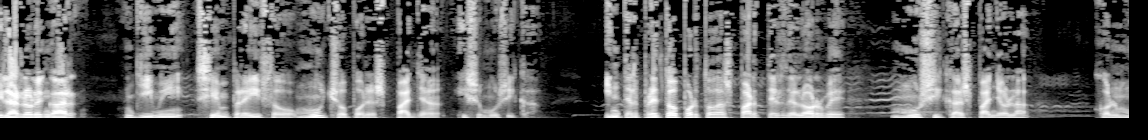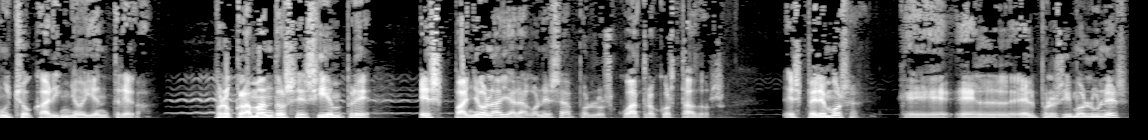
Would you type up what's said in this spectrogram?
Pilar Lorengar, Jimmy siempre hizo mucho por España y su música. Interpretó por todas partes del orbe música española con mucho cariño y entrega, proclamándose siempre española y aragonesa por los cuatro costados. Esperemos que el, próximo lunes,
